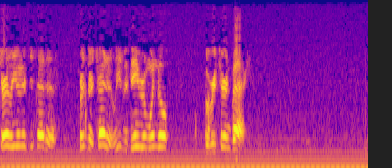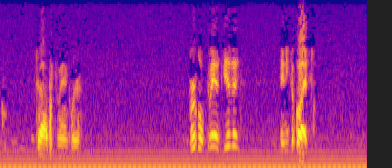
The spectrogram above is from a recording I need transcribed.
Charlie unit just had a prisoner try to leave the day room window, but return back. Copy, command clear. Verbal command given, and you.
